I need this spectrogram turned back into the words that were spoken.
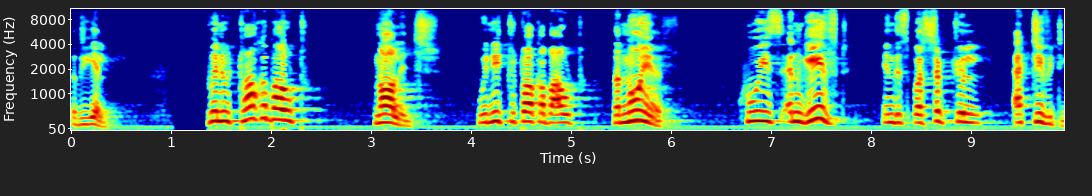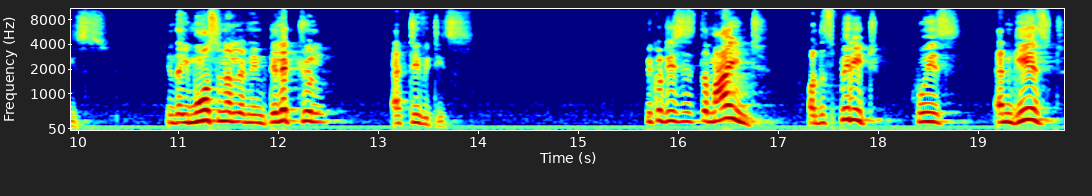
real. When we talk about knowledge, we need to talk about the knower who is engaged in this perceptual activities, in the emotional and intellectual activities. Because this is the mind or the spirit who is engaged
